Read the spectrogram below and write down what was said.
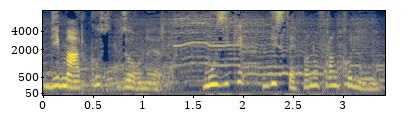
Di Marcus Zoner. Musiche di Stefano Francolino.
